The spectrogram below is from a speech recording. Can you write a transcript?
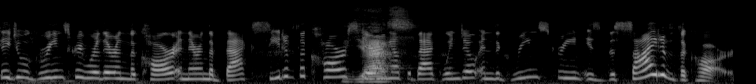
They do a green screen where they're in the car and they're in the back seat of the car, staring Yes. out the back window, and the green screen is the side of the car.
